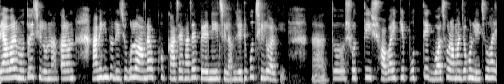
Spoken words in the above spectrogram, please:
দেওয়ার মতোই ছিল না, কারণ আমি কিন্তু লিচুগুলো আমরা খুব কাঁচা কাঁচায় পেরে নিয়েছিলাম, যেটুকু ছিল আর কি। তো সত্যি সবাইকে প্রত্যেক বছর আমার যখন লিচু হয়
